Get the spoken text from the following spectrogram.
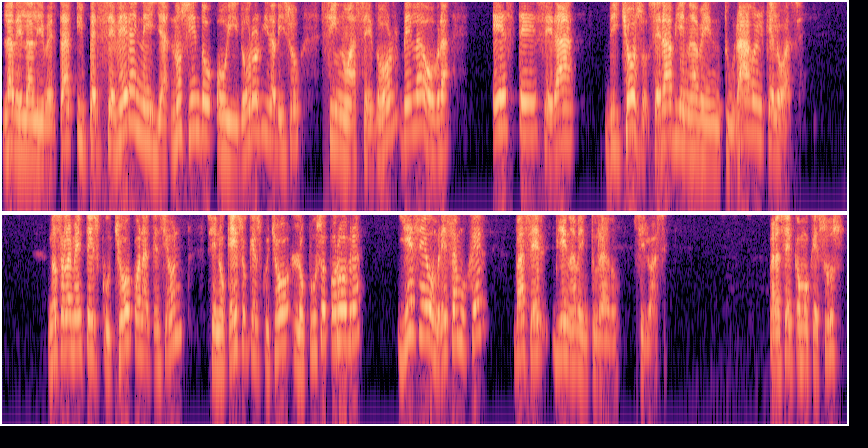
la de la libertad, y persevera en ella, no siendo oidor olvidadizo, sino hacedor de la obra, este será dichoso, será bienaventurado el que lo hace. No solamente escuchó con atención, sino que eso que escuchó lo puso por obra y ese hombre, esa mujer, va a ser bienaventurado si lo hace. Para ser como Jesús,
